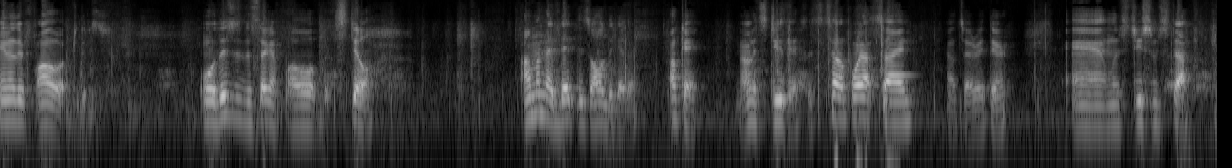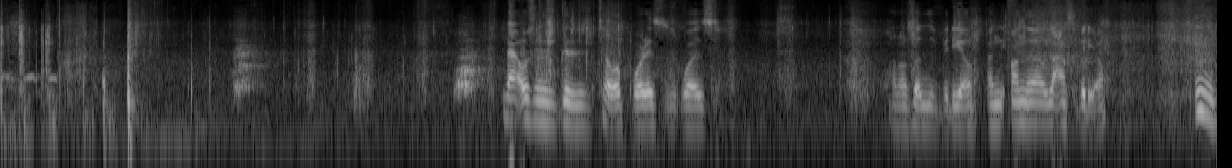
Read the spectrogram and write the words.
another follow up to this. Well this is the second follow up, but still. I'm gonna edit this all together. Okay, now let's do this. Let's teleport outside. Outside right there. And let's do some stuff. That wasn't as good as teleport as it was on those other video on the on the last video. Mm.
